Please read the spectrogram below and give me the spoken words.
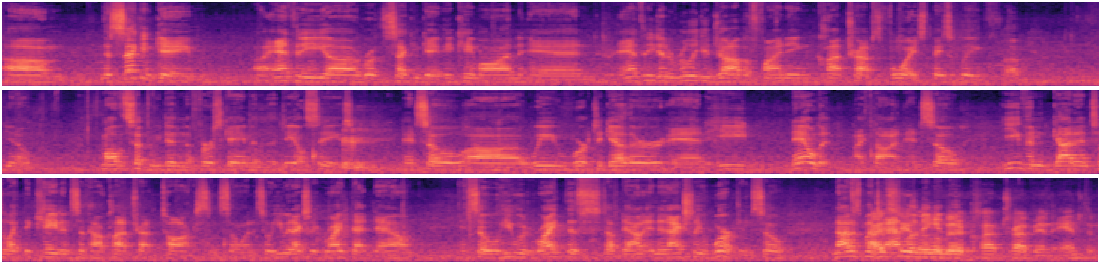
Um, the second game, uh, Anthony uh, wrote the second game. He came on, and Anthony did a really good job of finding Claptrap's voice, basically, uh, you know, from all the stuff that we did in the first game and the DLCs. And so uh, we worked together, and he nailed it, I thought. And so he even got into like the cadence of how Claptrap talks and so on. So he would actually write that down. And so he would write this stuff down, and it actually worked. And so not as much I see a little in bit the. of claptrap in Anthony.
